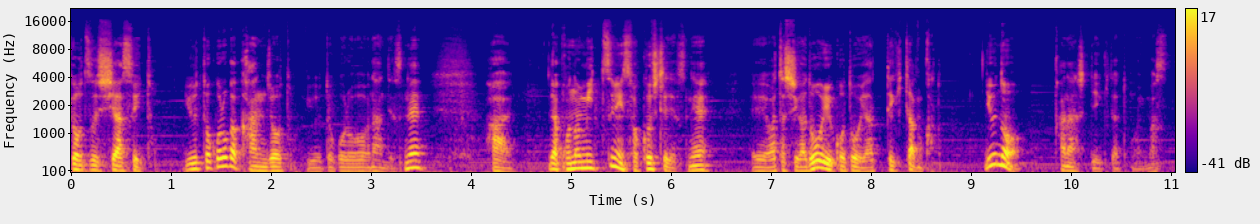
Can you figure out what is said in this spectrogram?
共通しやすいというところが感情というところなんですね。はい、ではこの3つに即してですね、え、私がどういうことをやってきたのかというのを話していきたいと思います。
